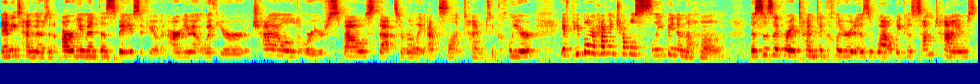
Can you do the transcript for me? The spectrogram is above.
anytime there's an argument the space, if you have an argument with your child or your spouse, that's a really excellent time to clear. If people are having trouble sleeping in the home, this is a great time to clear it as well because sometimes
